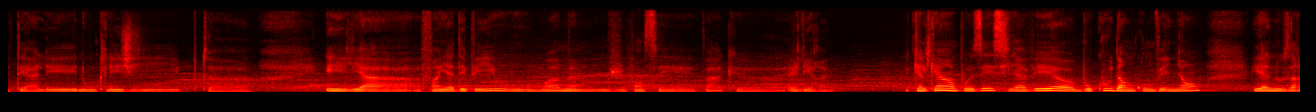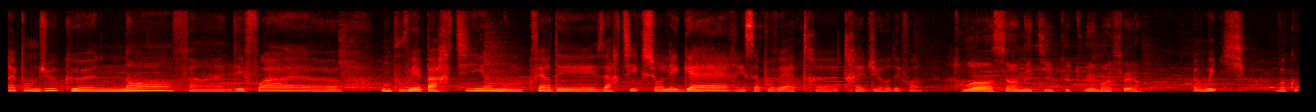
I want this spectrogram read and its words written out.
était allée, donc l'Égypte, euh, et il y, a, enfin, il y a des pays où moi-même je ne pensais pas qu'elle irait. Quelqu'un a posé s'il y avait beaucoup d'inconvénients et elle nous a répondu que non, enfin, des fois, euh, on pouvait partir, donc faire des articles sur les guerres et ça pouvait être euh, très dur des fois. Toi, c'est un métier que tu aimerais faire? Oui, beaucoup.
